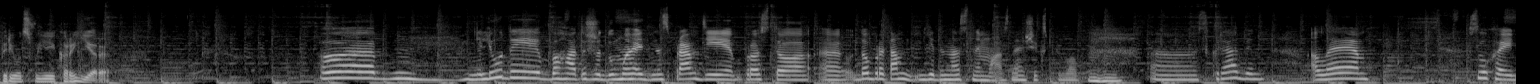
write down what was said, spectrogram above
період своєї кар'єри. Е, Люди багато що думають, насправді просто е, добре там, є де нас нема, знаєш, як співав Угу. е, Скрябін. Але слухай,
